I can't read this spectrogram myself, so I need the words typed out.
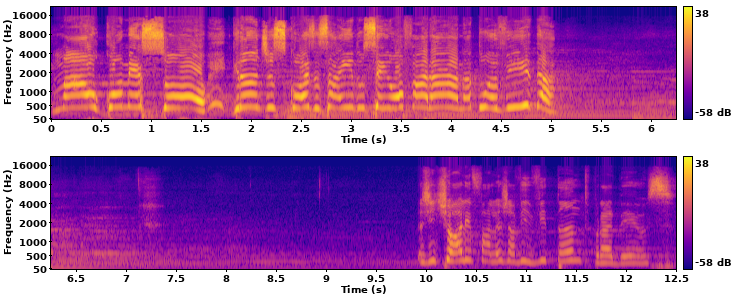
mal começou. Grandes coisas ainda o Senhor fará na tua vida. A gente olha e fala, eu já vivi tanto para Deus.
